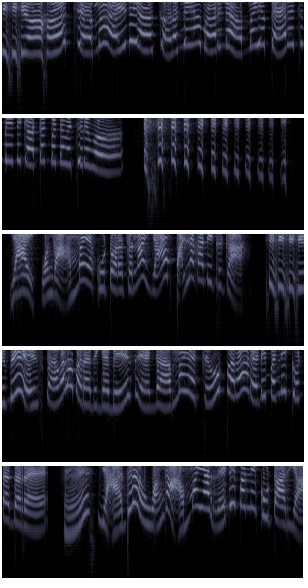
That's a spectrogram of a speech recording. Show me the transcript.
ஆஹா செம ஐடியா குழந்தையா மாறின அம்மைய பேரண்ட்ஸ் மீட்டிங் அட்டெண்ட் பண்ண வச்சிருவோம். யாய் உங்க அம்மைய கூட்டு வர சொன்னா யான் பல்ல காட்டிட்டு இருக்கா? பேஸ் கவலைப்படாதீங்க பேஸ் எங்க அம்மைய சூப்பரா ரெடி பண்ணி கூட்ட தரேன் யாது உங்க அம்மைய ரெடி பண்ணி கூட்டாரியா?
